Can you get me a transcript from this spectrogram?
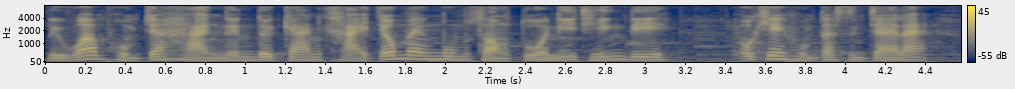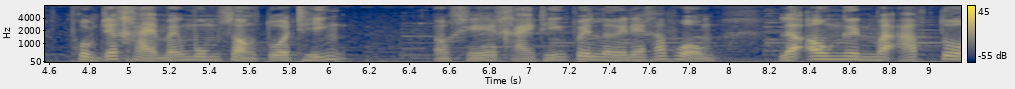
หรือว่าผมจะหาเงินโดยการขายเจ้าแมงมุม 2 ตัวนี้ทิ้งดี โอเค ผมตัดสินใจแล้วผมจะขายแมงมุม 2 ตัวทิ้ง โอเค ขายทิ้งไปเลยนะครับผม แล้วเอาเงินมาอัพตัว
